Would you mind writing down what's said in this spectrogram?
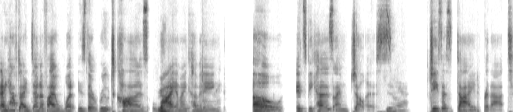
I have to identify what is the root cause. Yeah. Why am I coveting? Oh, it's because I'm jealous. Yeah. Yeah. Jesus died for that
